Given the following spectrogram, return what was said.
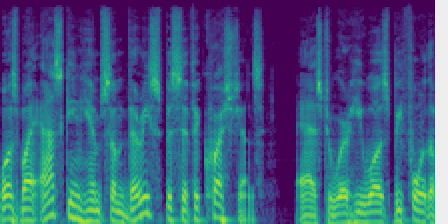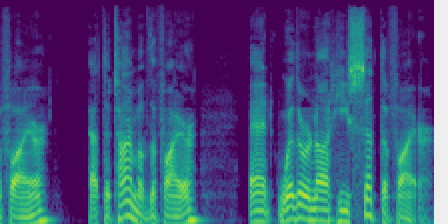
was by asking him some very specific questions as to where he was before the fire, at the time of the fire, and whether or not he set the fire.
